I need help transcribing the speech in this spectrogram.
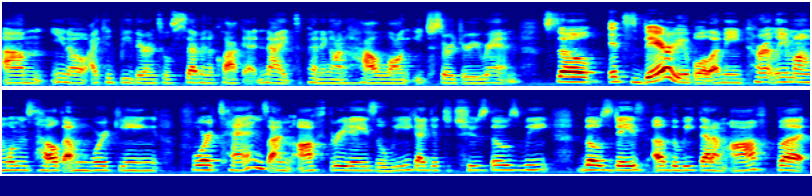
um, you know, I could be there until seven o'clock at night, depending on how long each surgery ran. So it's variable. I mean, currently I'm on women's health. I'm working four tens. I'm off three days a week. I get to choose those week, those days of the week that I'm off. But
